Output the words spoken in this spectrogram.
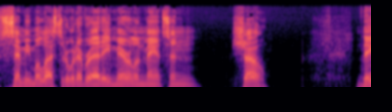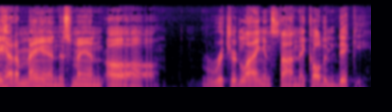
semi molested or whatever at a Marilyn Manson show. They had a man, this man, uh, Richard Langenstein, they called him Dickie.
